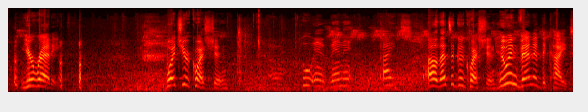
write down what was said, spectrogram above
You're ready. What's your question? Who invented kites? Oh, that's a good question. Who invented the kite?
